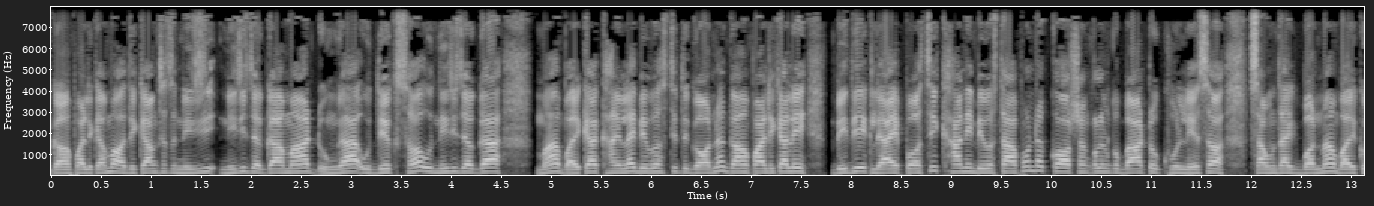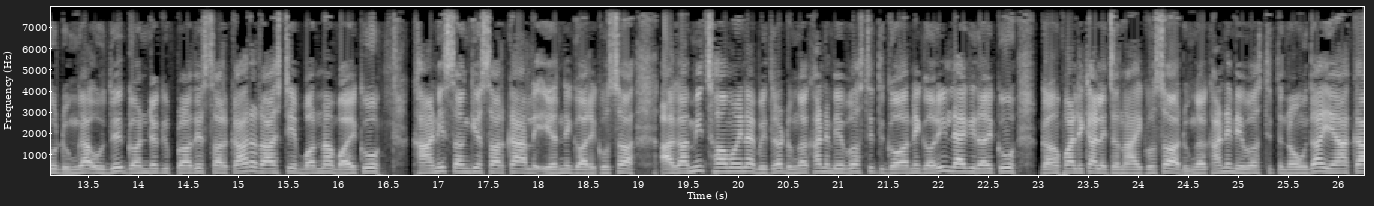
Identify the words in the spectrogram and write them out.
गाउँपालिकामा अधिकांश निजी निजी जग्गामा ढुङ्गा उद्योग छ। निजी जग्गामा भएका खानीलाई व्यवस्थित गर्न गाउँपालिकाले विधेयक ल्याएपछि खानी व्यवस्थापन र कर सङ्कलनको बाटो खुल्नेछ। सामुदायिक वनमा भएको ढुङ्गा उद्योग गण्डकी प्रदेश सरकार र राष्ट्रिय वनमा भएको खानी सङ्घीय सरकारले हेर्ने गरेको छ। आगामी छ महिनाभित्र ढुङ्गा खाने व्यवस्थित गर्ने गरी लागिरहेको गाउँपालिकाले जनाएको छ। ढुङ्गा खाने व्यवस्थित नहुँदा यहाँका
